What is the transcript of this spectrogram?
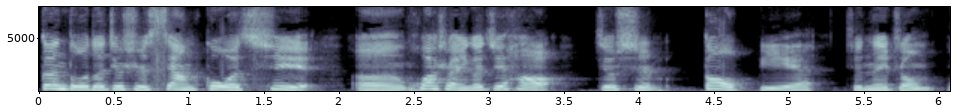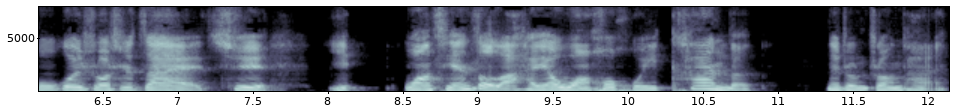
更多的就是像过去，嗯，画上一个句号，就是告别，就那种不会说是再去也往前走了，还要往后回看的那种状态。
